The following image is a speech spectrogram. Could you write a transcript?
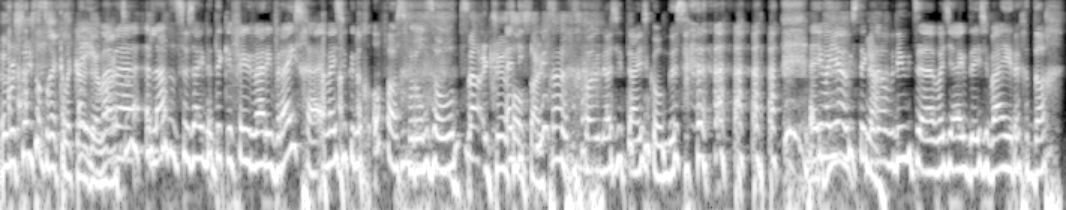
het wordt steeds aantrekkelijker. Hey, maar uh, laat het zo zijn dat ik in februari op reis ga en wij zoeken nog oppas voor onze hond. Nou, ik uh, zal thuis gewoon als je thuis komt, dus. hey, maar Joost, ik ben wel benieuwd uh, wat jij op deze waaierige dag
